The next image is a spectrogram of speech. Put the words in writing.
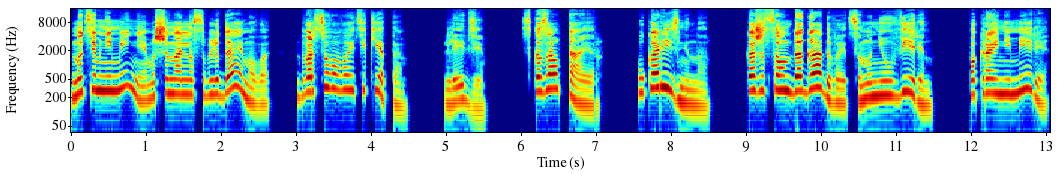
но тем не менее машинально соблюдаемого дворцового этикета. «Леди», — сказал Тайр, укоризненно. Кажется, он догадывается, но не уверен. По крайней мере,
